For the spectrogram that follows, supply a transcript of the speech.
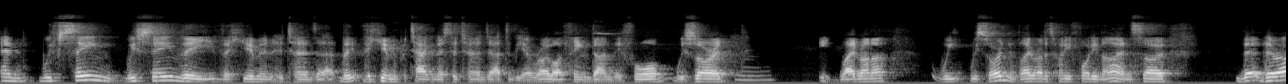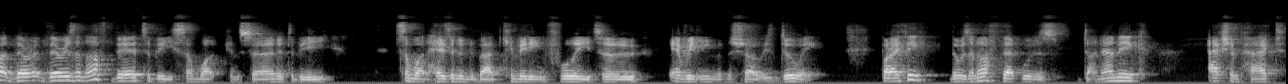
and we've seen we've seen the the human who turns out the, the human protagonist who turns out to be a robot thing done before. We saw it Mm. in Blade Runner. We we saw it in Blade Runner 2049. So there, there are there there is enough there to be somewhat concerned and to be somewhat hesitant about committing fully to everything that the show is doing. But I think there was enough that was dynamic, action packed,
